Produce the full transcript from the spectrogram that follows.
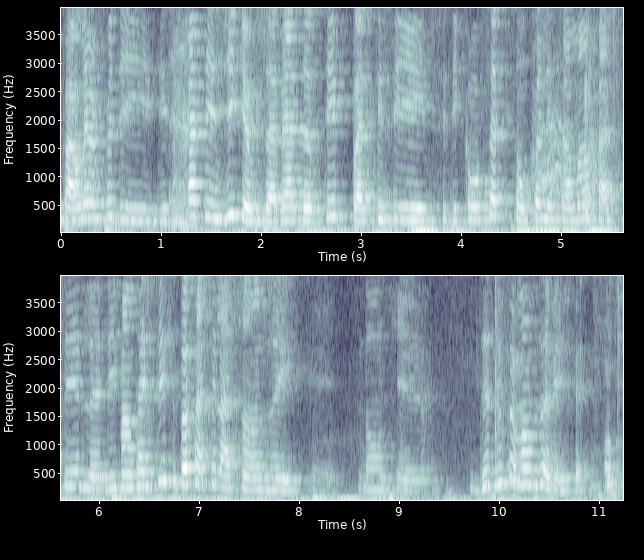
parler un peu des, stratégies que vous avez adoptées, parce que c'est des concepts qui sont pas nécessairement faciles, des mentalités, c'est pas facile à changer. Donc, euh, dites-nous comment vous avez fait. Ok,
